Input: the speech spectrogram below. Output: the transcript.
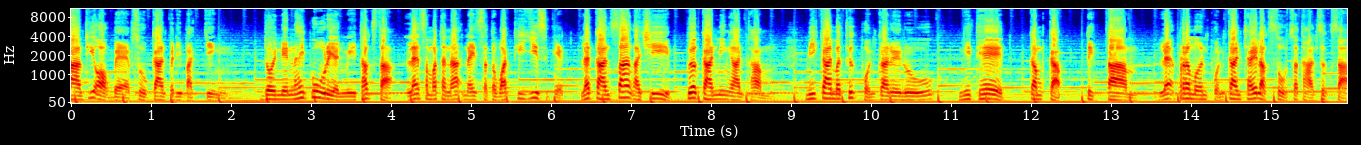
ตามที่ออกแบบสู่การปฏิบัติจริง โดยเน้นให้ผู้เรียนมีทักษะและสมรรถนะในศตวรรษที่ 21 และการสร้างอาชีพเพื่อการมีงานทำ มีการบันทึกผลการเรียนรู้ นิเทศ กำกับ ติดตาม และประเมินผลการใช้หลักสูตรสถานศึกษา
